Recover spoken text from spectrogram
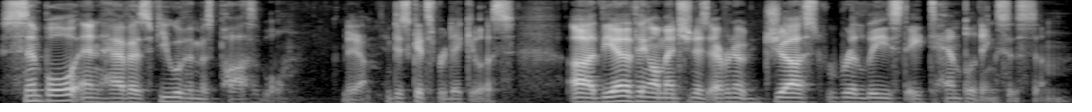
simple and have as few of them as possible. Yeah. It just gets ridiculous. Uh, the other thing I'll mention is Evernote just released a templating system,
